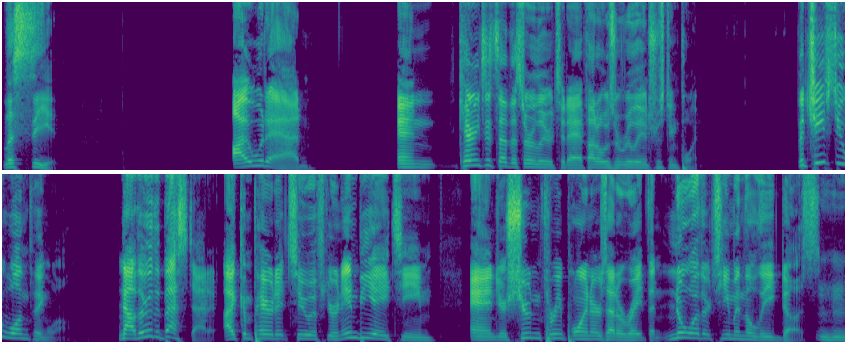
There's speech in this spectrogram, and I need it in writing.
Let's see it. I would add, and Carrington said this earlier today. I thought it was a really interesting point. The Chiefs do one thing well. Now, they're the best at it. I compared it to if you're an NBA team and you're shooting three pointers at a rate that no other team in the league does. Mm-hmm.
